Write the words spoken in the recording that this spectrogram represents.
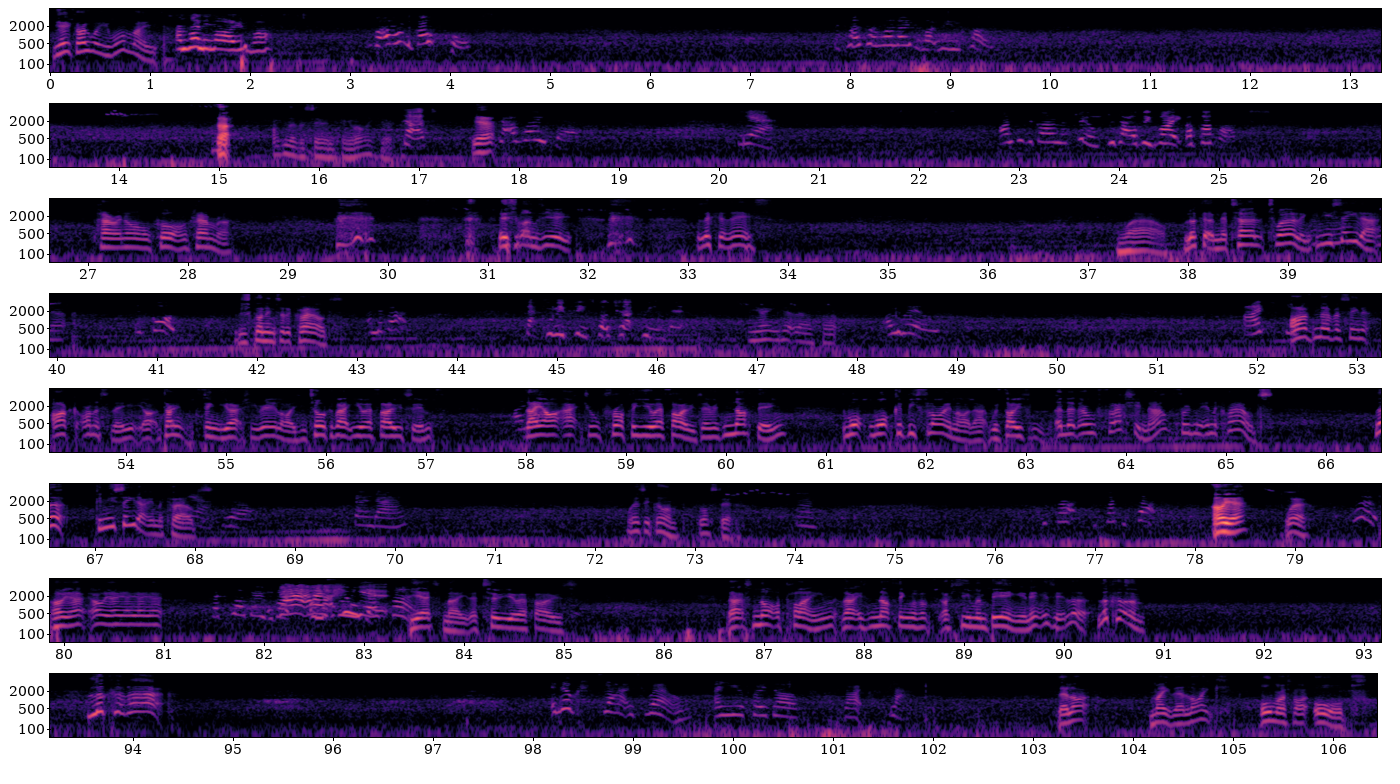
Yeah, go where you want, mate. I'm running over. But I'm on the golf course. Can I try and run over like really close? That I've never seen anything like it. Dad, Yeah. is that a road there? Yeah. Onto the guy on the field, because that'll be right above us. Paranormal caught on camera. this one's you. Look at this. Wow. Look at them, they're twirling. Can you uh-huh. see that? It's gone. They've just gone into the clouds. And the back. Can we please go to that green bit? You ain't get there, but I will. I've never seen it. I, honestly, I don't think you actually realise. You talk about UFO synth. They are actual proper UFOs. There is nothing. What what could be flying like that with those? Uh, and they're all flashing now through in the clouds. Look, can you see that in the clouds? Yeah. going down. Where's it gone? I've lost it. It's back. It's back. It's back. Oh yeah. Where? Look. Oh yeah. Oh yeah. Yeah yeah yeah. Dad, can I Is that on that hill actually? Yes, mate. They're two UFOs. That's not a plane. That is nothing with a, a human being in it, is it? Look. Look at them. Look at that. It looks flat as well, and UFOs are like flat. They're like, mate. They're like almost like orbs.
